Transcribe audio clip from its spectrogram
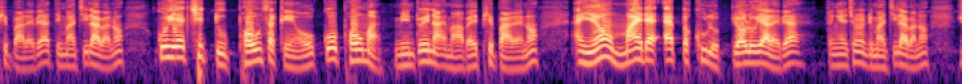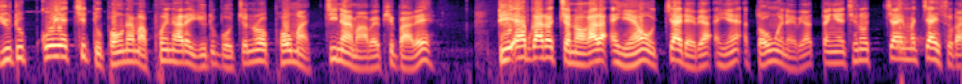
ဖြစ်ပါတယ်ဗျာဒီမှာကြည့်လိုက်ပါနော်ကိုယ့်ရဲ့ချစ်သူဖုန်းစကင်ကိုကိုယ့်ဖုန်းမှာမြင်တွေ့နိုင်မှာပဲဖြစ်ပါတယ်နော်အရင်ကမိုက်တဲ့ app တစ်ခုလို့ပြောလို့ရတယ်ဗျာတကယ်ကျွန်တော်ဒီမှာကြည့်လိုက်ပါနော် YouTube ကိုယ့်ရဲ့ချစ်သူဖုန်းထဲမှာဖွင့်ထားတဲ့ YouTube ကိုကျွန်တော်ဖုန်းမှာကြည့်နိုင်မှာပဲဖြစ်ပါတယ်ဒီ app ကတော့ကျွန်တော်ကတော့အရန်ကိုကြိုက်တယ်ဗျာအရန်အသုံးဝင်တယ်ဗျာတကယ်ချင်းတို့ကြိုက်မကြိုက်ဆိုတာ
